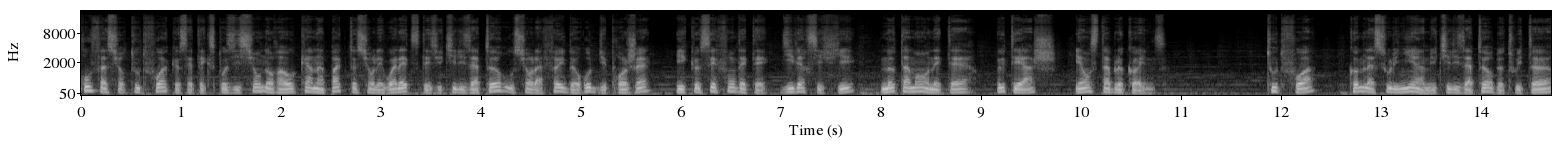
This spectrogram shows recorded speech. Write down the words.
Proof assure toutefois que cette exposition n'aura aucun impact sur les wallets des utilisateurs ou sur la feuille de route du projet, et que ces fonds étaient diversifiés, notamment en Ether, ETH et en stablecoins. Toutefois, comme l'a souligné un utilisateur de Twitter,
